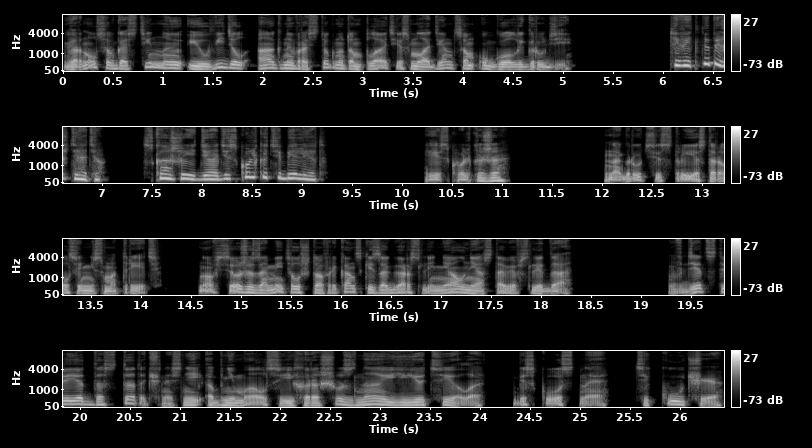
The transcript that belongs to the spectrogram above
вернулся в гостиную и увидел Агны в расстегнутом платье с младенцем у голой груди. «Ты ведь любишь дядю? Скажи, дяде, сколько тебе лет?» «И сколько же?» На грудь сестры я старался не смотреть, но все же заметил, что африканский загар слинял, не оставив следа. В детстве я достаточно с ней обнимался и хорошо знаю ее тело, бескостное, текучая,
